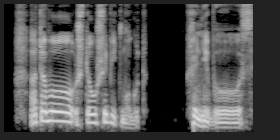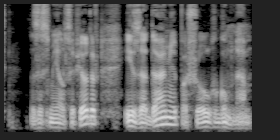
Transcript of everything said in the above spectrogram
— А того, что ушибить могут. — Небось, — засмеялся Федор и за даме пошел к гумнам.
